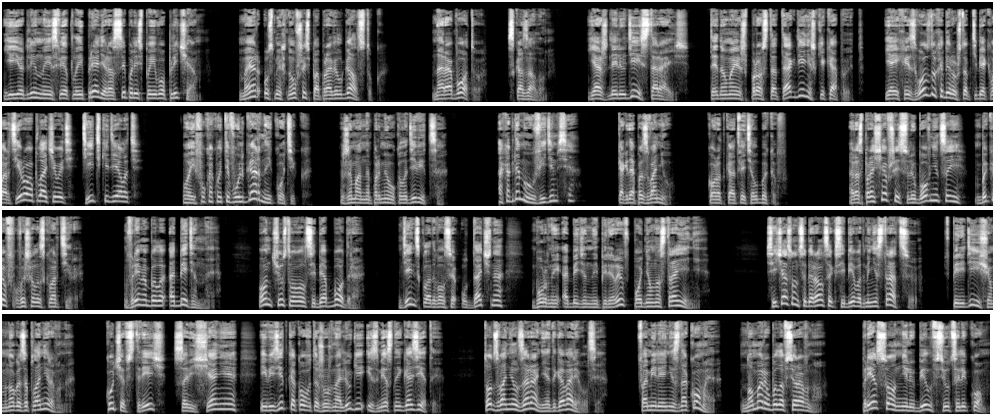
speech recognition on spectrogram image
Ее длинные светлые пряди рассыпались по его плечам. Мэр, усмехнувшись, поправил галстук. «На работу», — сказал он. «Я ж для людей стараюсь. Ты думаешь, просто так денежки капают? Я их из воздуха беру, чтобы тебе квартиру оплачивать, титьки делать». «Ой, фу, какой ты вульгарный котик!» — жеманно промяукала девица. «А когда мы увидимся?» «Когда позвоню», — коротко ответил Быков. Распрощавшись с любовницей, Быков вышел из квартиры. Время было обеденное. Он чувствовал себя бодро — День складывался удачно, бурный обеденный перерыв поднял настроение. Сейчас он собирался к себе в администрацию. Впереди еще много запланировано. Куча встреч, совещания и визит какого-то журналюги из местной газеты. Тот звонил заранее, договаривался. Фамилия незнакомая, но мэру было все равно. Прессу он не любил всю целиком.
